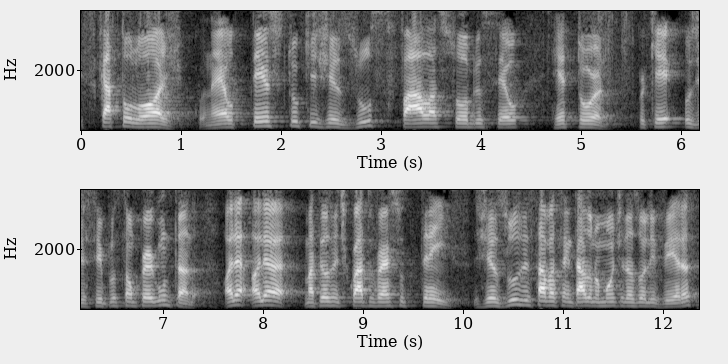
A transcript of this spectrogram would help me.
escatológico, né? É o texto que Jesus fala sobre o seu retorno. Porque os discípulos estão perguntando. Olha, olha Mateus 24, verso 3. Jesus estava sentado no Monte das Oliveiras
